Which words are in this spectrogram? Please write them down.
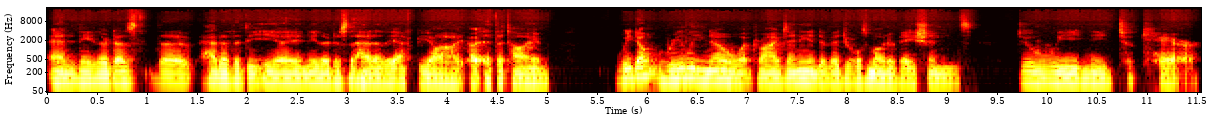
And neither does the head of the DEA, and neither does the head of the FBI uh, at the time. We don't really know what drives any individual's motivations. Do we need to care?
